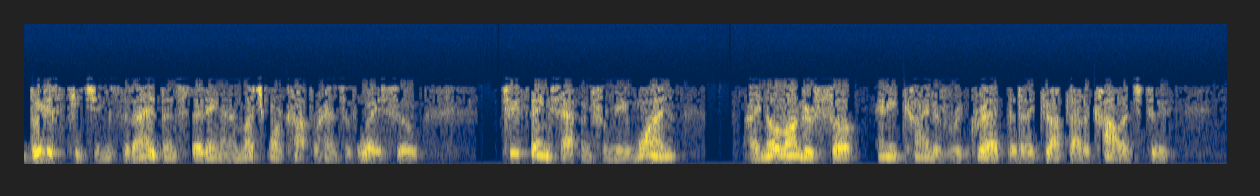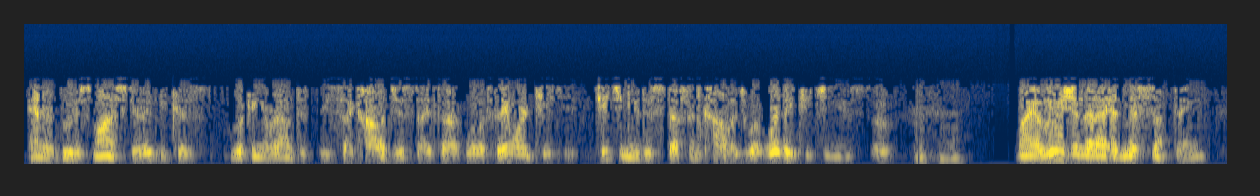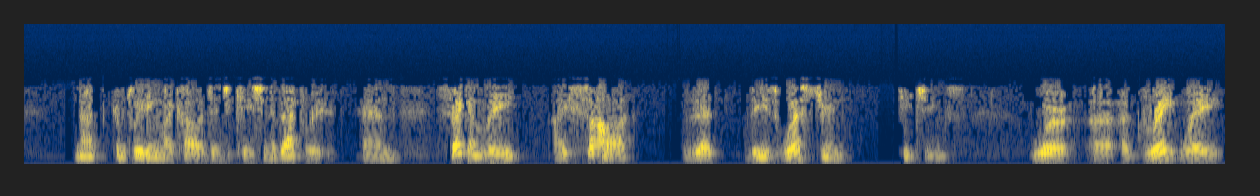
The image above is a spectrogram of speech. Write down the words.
Buddhist teachings that I had been studying in a much more comprehensive way. So two things happened for me. One, I no longer felt any kind of regret that I dropped out of college to enter a Buddhist monastery because looking around at these psychologists, I thought, well, if they weren't teach- teaching you this stuff in college, what were they teaching you? So mm-hmm. my illusion that I had missed something, not completing my college education, evaporated. And secondly, I saw that these Western teachings were a, a great way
